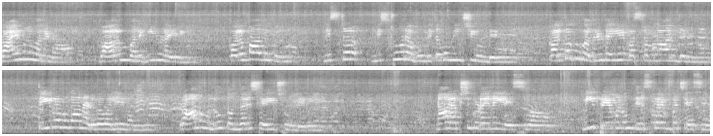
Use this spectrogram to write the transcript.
గాయముల వలన వారు బలహీనుడైరి కొలపాతకులు నిష్ఠ నిష్ఠూరము మితము మించి ఉండెను. కర్తకు కదులుటయ్యే కష్టముగా ఉండెను తీవ్రముగా నడవవలేనని ప్రాణువులు తొందర చేయిచుండేరి. నా రక్షకుడైన యేసు మీ ప్రేమను తిరస్కరింప చేసిన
